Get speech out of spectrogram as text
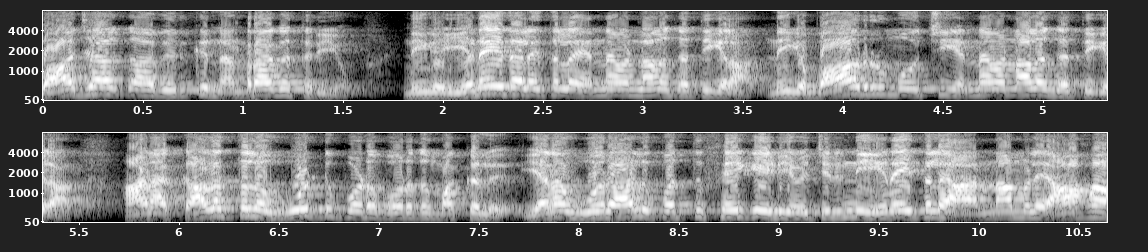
பாஜகவிற்கு நன்றாக தெரியும். நீங்க இணையதளத்துல என்ன வேணாலும் கத்திக்கலாம். நீங்க பார் ரூம் வச்சு என்ன வேணாலும் கத்திக்கலாம். ஆனா களத்துல ஓட்டு போட போறது மக்கள். ஏன்னா ஒரு ஆளு பத்து ஃபேக் ஐடியா வச்சுட்டு நீ இணையத்துல அண்ணாமலை ஆஹா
